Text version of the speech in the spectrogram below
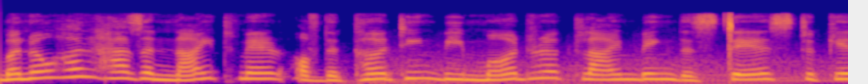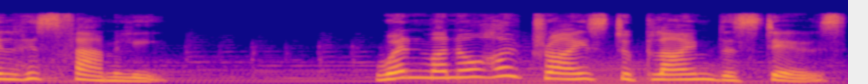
Manohar has a nightmare of the 13B murderer climbing the stairs to kill his family. When Manohar tries to climb the stairs,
